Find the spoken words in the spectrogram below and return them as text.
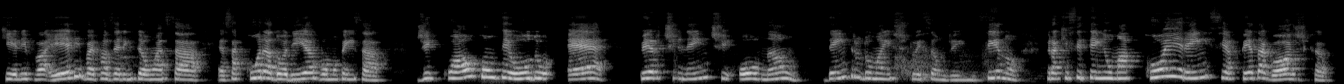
que ele vai, ele vai fazer então essa, essa curadoria, vamos pensar, de qual conteúdo é pertinente ou não dentro de uma instituição de ensino, para que se tenha uma coerência pedagógica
